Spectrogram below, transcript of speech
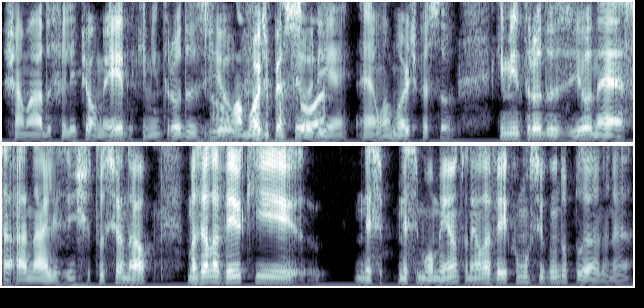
chamado Felipe Almeida, que me introduziu. Um amor de pessoa. Teoria, é um amor de pessoa. Que me introduziu né, essa análise institucional, mas ela veio que nesse, nesse momento, né, ela veio como um segundo plano. Né?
